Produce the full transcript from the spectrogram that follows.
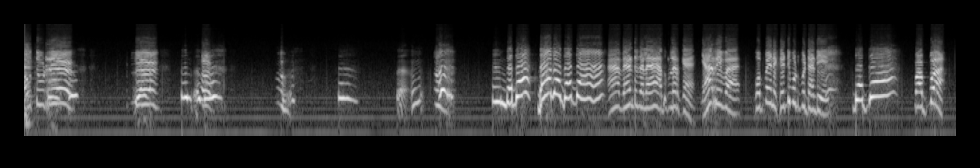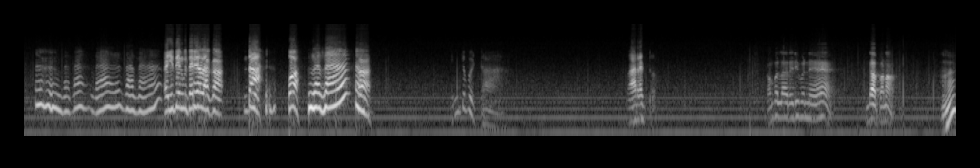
அவுத்து விடு ஏய். ஆ, வேண்டுதல. அதுக்குள்ள இருக்கேன். யாரு இவ? கொப்பையில கட்டி போட்டு போயிட்டாண்டி. பாப்பா. இது எங்களுக்கு தெரியாதாக்கா? இந்தா போ. எங்க போயிட்டா? வரட்டும். கம்பெல்லாம் ரெடி பண்ணு. இந்தா பணம். ம்?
